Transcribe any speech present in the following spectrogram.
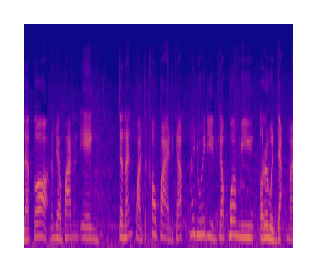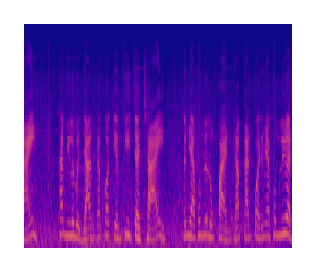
แล้วก็น้ำยาบ้านนั่นเอง จากนั้นขวานจะเข้าไปนะครับ ให้ดูให้ดีนะครับว่ามีระเบิดยักษ์ไหม ถ้ามีระเบิดยักษ์นะครับ ก็เตรียมที่จะใช้น้ำยาเพิ่มเลือดลงไปนะครับ การปล่อยน้ำยาเพิ่มเลือด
